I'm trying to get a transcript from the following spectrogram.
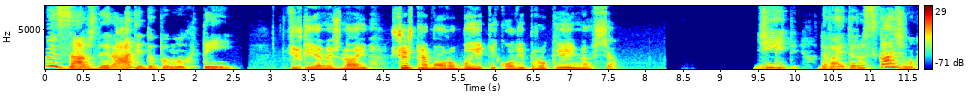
ми завжди раді допомогти. Тільки я не знаю, що ж треба робити, коли прокинувся. Діти, давайте розкажемо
